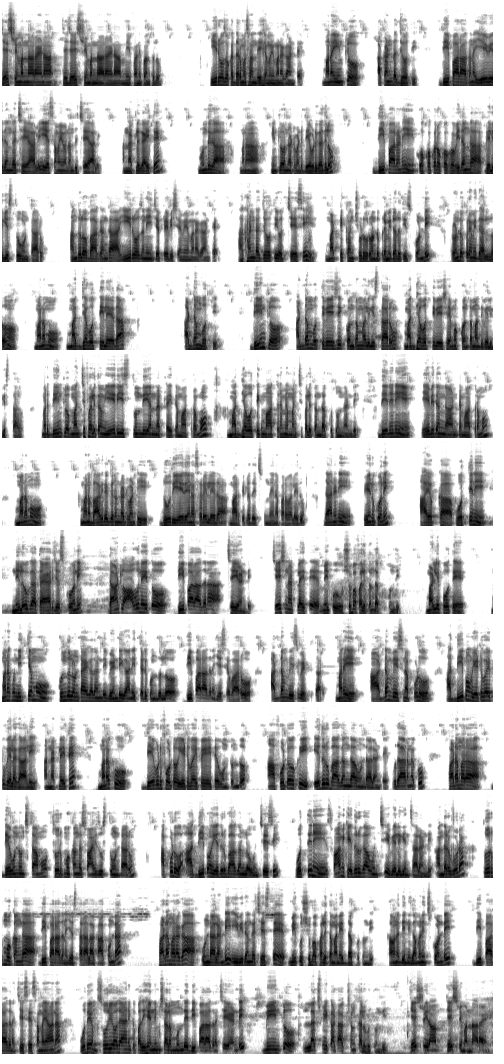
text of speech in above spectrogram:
జై శ్రీమన్నారాయణ జయ జై శ్రీమన్నారాయణ మీ పనిపంతులు. ఈరోజు ఒక ధర్మ సందేహం ఏమనగా అంటే మన ఇంట్లో అఖండ జ్యోతి దీపారాధన ఏ విధంగా చేయాలి ఏ సమయం నందు చేయాలి అన్నట్లుగా అయితే ముందుగా మన ఇంట్లో ఉన్నటువంటి దేవుడి గదిలో దీపాలని ఒక్కొక్కరు ఒక్కొక్క విధంగా వెలిగిస్తూ ఉంటారు. అందులో భాగంగా ఈ రోజు నేను చెప్పే విషయం ఏమనగా అంటే అఖండ జ్యోతి వచ్చేసి మట్టి కంచుడు రెండు ప్రమిదలు తీసుకోండి. రెండు ప్రమిదల్లో మనము మధ్య ఒత్తి లేదా అడ్డం ఒత్తి. దీంట్లో అడ్డం ఒత్తి వేసి కొంతం వెలిగిస్తారు మధ్య ఒత్తి వేసేమో కొంతమంది వెలిగిస్తారు. మరి దీంట్లో మంచి ఫలితం ఏది ఇస్తుంది అన్నట్లయితే మాత్రము మధ్య ఒత్తికి మాత్రమే మంచి ఫలితం దక్కుతుందండి. దీనిని ఏ విధంగా అంటే మాత్రము మనము మన బావి దగ్గర ఉన్నటువంటి దూది ఏదైనా సరే లేదా మార్కెట్లో తెచ్చుకుందైనా పర్వాలేదు. దానిని పేనుకొని ఆ యొక్క ఒత్తిని నిలువుగా తయారు చేసుకొని దాంట్లో ఆవు నెయ్యితో దీపారాధన చేయండి. చేసినట్లయితే మీకు శుభ ఫలితం దక్కుతుంది. మళ్ళీ పోతే మనకు నిత్యము కుందులు ఉంటాయి కదండి. వెండి కానీ ఇత్తడి కుందుల్లో దీపారాధన చేసేవారు అడ్డం వేసి పెడతారు మరి ఆ అడ్డం వేసినప్పుడు ఆ దీపం ఎటువైపు వెలగాలి అన్నట్లయితే మనకు దేవుడి ఫోటో ఎటువైపు అయితే ఉంటుందో ఆ ఫోటోకి ఎదురు భాగంగా ఉండాలంటే ఉదాహరణకు పడమర దేవుణ్ణి ఉంచుతాము తూర్పుముఖంగా స్వామి చూస్తూ ఉంటారు. అప్పుడు ఆ దీపం ఎదురు భాగంలో ఉంచేసి ఒత్తిని స్వామికి ఎదురుగా ఉంచి వెలిగించాలండి. అందరూ కూడా తూర్పుముఖంగా దీపారాధన చేస్తారు. అలా కాకుండా పడమరగా ఉండాలండి. ఈ విధంగా చేస్తే మీకు శుభ ఫలితం అనేది దక్కుతుంది. కావున దీన్ని గమనించుకోండి. దీపారాధన చేసే సమయాన ఉదయం సూర్యోదయానికి పదిహేను నిమిషాల ముందే దీపారాధన చేయండి. మీ ఇంట్లో లక్ష్మీ కటాక్షం కలుగుతుంది. జై శ్రీరామ్ జై శ్రీమన్నారాయణ.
